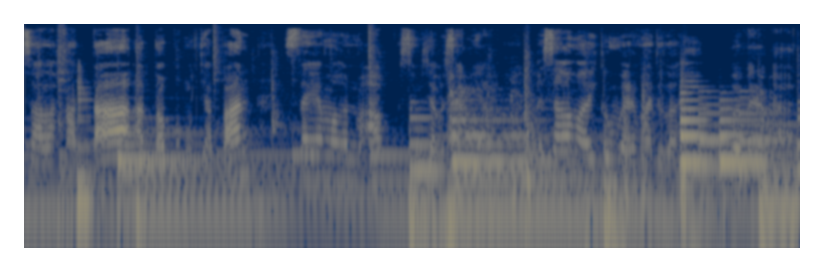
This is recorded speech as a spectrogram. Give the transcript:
salah kata atau pengucapan, saya mohon maaf sebesar-besarnya. Wassalamualaikum warahmatullahi wabarakatuh.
